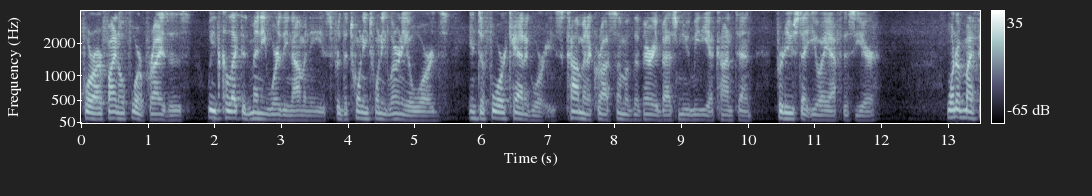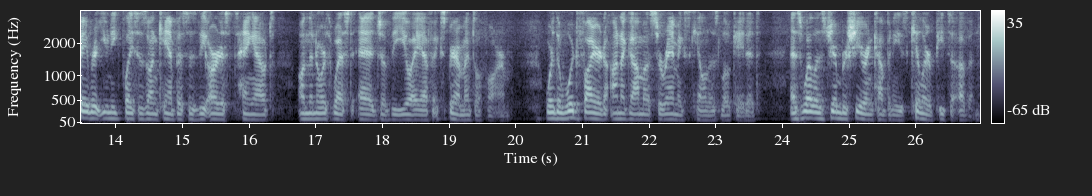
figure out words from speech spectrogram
For our final four prizes, we've collected many worthy nominees for the 2020 Learning Awards into four categories, common across some of the very best new media content produced at UAF this year. One of my favorite unique places on campus is the artists' hangout on the northwest edge of the UAF experimental farm, where the wood-fired Anagama ceramics kiln is located, as well as Jim Brashear and Company's killer pizza oven.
